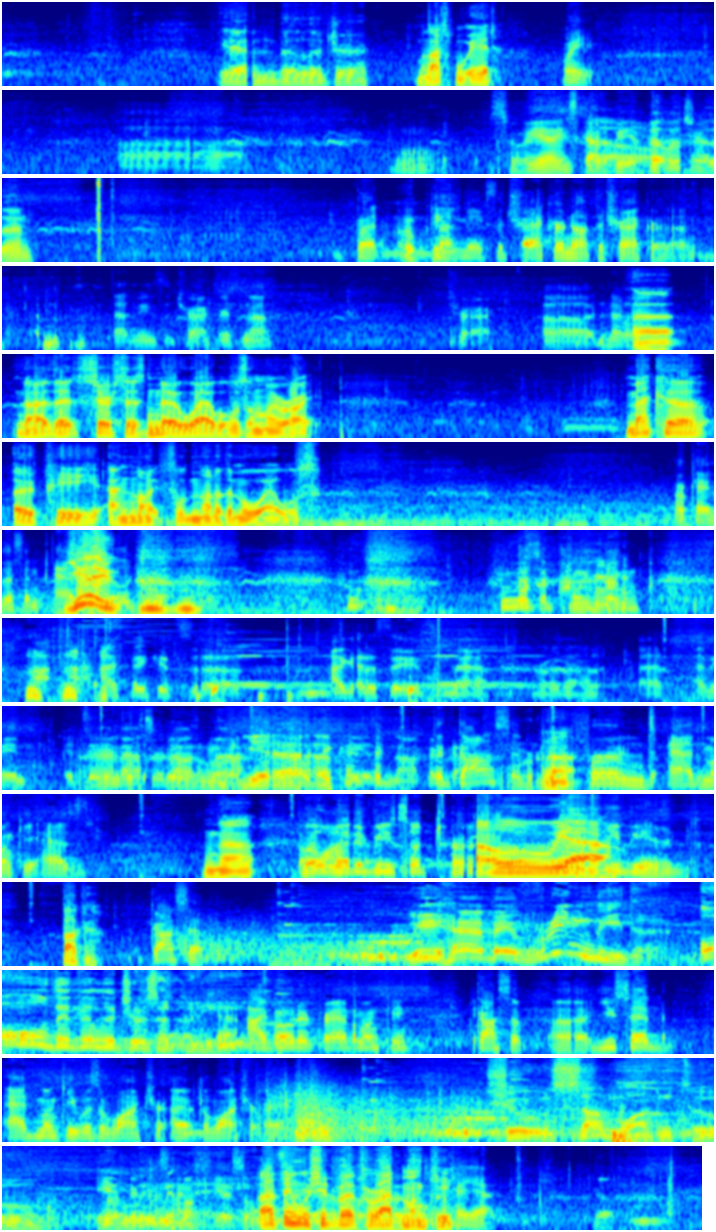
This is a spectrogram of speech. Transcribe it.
Yeah, I'm Villager. Well, that's weird. Wait, Uh, Well, so yeah, he's got to be a villager then. but OP. that makes the tracker not the tracker then. that means the tracker's not track. Uh, no. Uh, no, there seriously there's no werewolves on my right. Mecha, OP, and Nightfall, none of them are werewolves. Okay, listen. You! villager, who, who is appointing? I, I, I think it's uh, I gotta say it's Math Rodon. Uh, I mean, it's either Alright, let's Math go with Rodon or Math. Yeah. no, because the, the the gossip Yeah. confirmed Ad Monkey as No. the Well, what Watcher. if he's a turn? Oh, yeah. Deviant? Bugger. gossip? We have a ringleader. All the villagers agree. Yeah, I voted for Ad Monkey. Gossip. Uh, you said Ad Monkey was a watcher, uh, the Watcher, right? Choose someone to eliminate. I think we should vote for Rad Monkey. Okay, yeah,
